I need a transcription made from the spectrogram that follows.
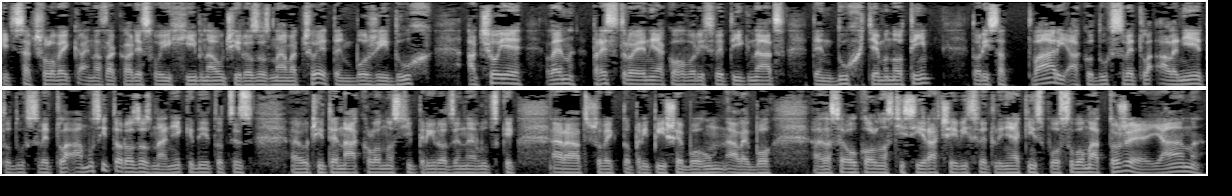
keď sa človek aj na základe svojich chýb naučí rozoznávať, čo je ten Boží duch a čo je len prestrojený, ako hovorí svätý Ignác, ten duch temnoty, ktorý sa tvári ako duch svetla, ale nie je to duch svetla a musí to rozoznať. Niekedy je to cez e, určité náklonnosti prírodzené ľudské. Rád človek to pripíše Bohu, alebo zase okolnosti si radšej vysvetlí nejakým spôsobom. A to, že Ján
